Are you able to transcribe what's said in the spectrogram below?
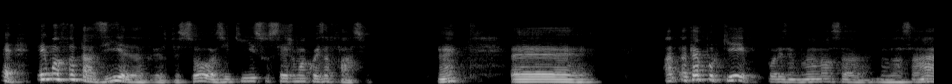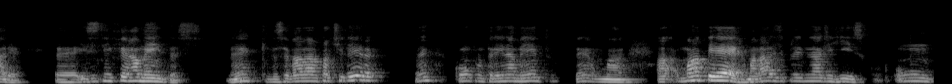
É, tem uma fantasia das pessoas de que isso seja uma coisa fácil, né? É, até porque, por exemplo, na nossa, na nossa área, é, existem ferramentas né? Que você vai lá na prateleira, né? Compra um treinamento, né? Uma uma APR, uma análise preliminar de risco, um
